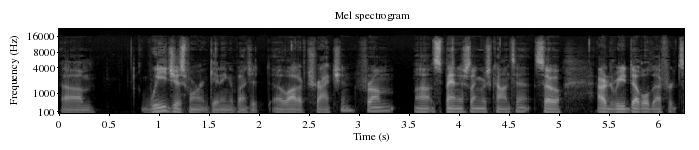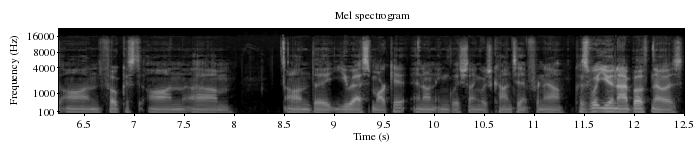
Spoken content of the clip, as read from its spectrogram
um, we just weren't getting a bunch of a lot of traction from uh, Spanish language content. So I would redoubled efforts on focused on um, on the U.S. market and on English language content for now. Because what you and I both know is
